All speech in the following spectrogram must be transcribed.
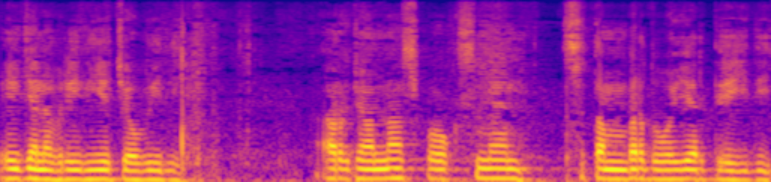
ਇਹ ਜਨਵਰੀ ਦੀ ਹੈ 24 ਦੀ। ਔਰ ਰੋਜ਼ਾਨਾ ਸਪੋਕਸਮੈਨ ਸਤੰਬਰ 2023 ਦੀ।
